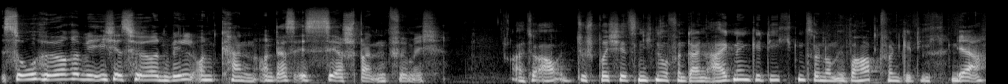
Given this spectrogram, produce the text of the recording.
so höre, wie ich es hören will und kann. Und das ist sehr spannend für mich. Also du sprichst jetzt nicht nur von deinen eigenen Gedichten, sondern überhaupt von Gedichten. Ja.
